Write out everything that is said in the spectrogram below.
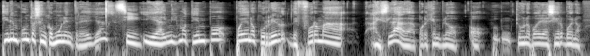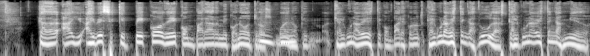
¿tienen puntos en común entre ellas? Sí. Y al mismo tiempo pueden ocurrir de forma aislada, por ejemplo, o que uno podría decir, bueno, hay, hay, veces que peco de compararme con otros. Bueno, que, que, alguna vez te compares con otros, que alguna vez tengas dudas, que alguna vez tengas miedo.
